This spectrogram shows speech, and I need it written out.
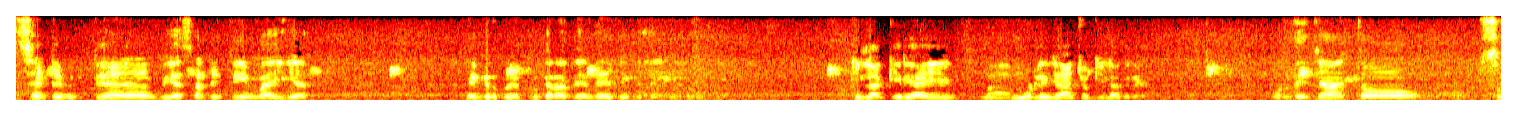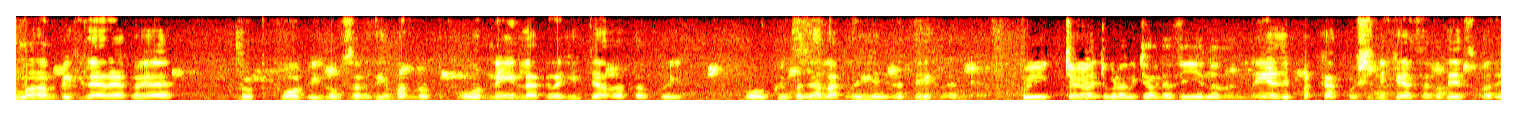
ਸਾਇੰਟਿਫਿਕ ਵੀ ਆ ਸਾਡੀ ਟੀਮ ਆਈ ਆ ਫਿੰਗਰਪ੍ਰਿੰਟ ਵਗੈਰਾ ਦੇਂਦੇ ਜੇ ਕਿਤੇ ਕੋਈ ਹੋਊਗੀ। ਕੀ ਲੱਗ ਹੀ ਰਿਹਾ ਜੀ? ਮੁੱਢਲੀ ਜਾਂਚ ਚੋਂ ਕੀ ਲੱਗ ਰਿਹਾ? ਉਹਦੀ ਜਾਂਚ ਤੋਂ ਸਮਾਨ ਵੀ ਖਿਲਾਰਿਆ ਹੋਇਆ ਹੈ ਲੁੱਟ ਖੋਹ ਵੀ ਹੋ ਸਕਦੀ ਹੈ ਪਰ ਲੁੱਟ ਖੋਹ ਨਹੀਂ ਲੱਗ ਰਹੀ ਜ਼ਿਆਦਾ ਤਾਂ ਕੋਈ ਹੋਰ ਕੋਈ ਵਜ੍ਹਾ ਲੱਗ ਰਹੀ ਹੈ ਜਿਹੜਾ ਦੇਖ ਲੈਂਦੇ ਆ? ਕੋਈ ਝਗੜਾ ਝਗੜਾ ਵੀ ਚੱਲਦਾ ਸੀ ਇਹਨਾਂ ਦਾ? ਨਹੀਂ ਅਜੇ ਪੱਕਾ ਕੁਝ ਨਹੀਂ ਕਹਿ ਸਕਦੇ ਇਸ ਬਾਰੇ।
